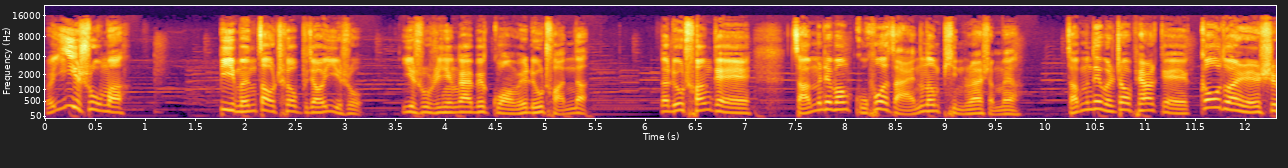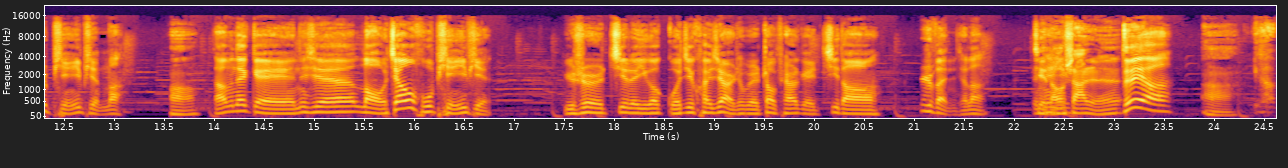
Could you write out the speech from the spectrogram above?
说艺术吗？闭门造车不叫艺术，艺术是应该被广为流传的。那流传给咱们这帮古惑仔，那能品出来什么呀？咱们得把照片给高端人士品一品嘛。啊，咱们得给那些老江湖品一品。于是寄了一个国际快件，就把照片给寄到日本去了。借刀杀人。对呀、啊，你看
